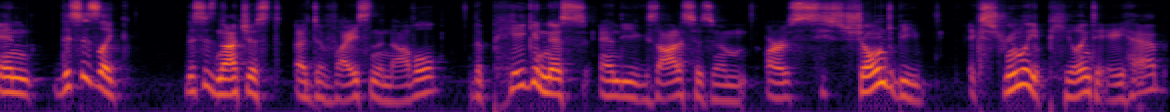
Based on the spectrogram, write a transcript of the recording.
And this is like this is not just a device in the novel. The paganness and the exoticism are shown to be extremely appealing to Ahab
